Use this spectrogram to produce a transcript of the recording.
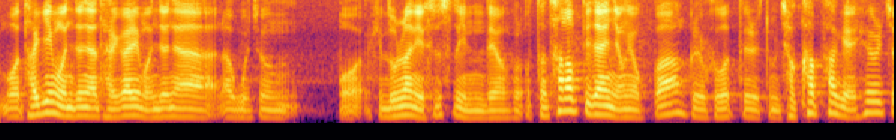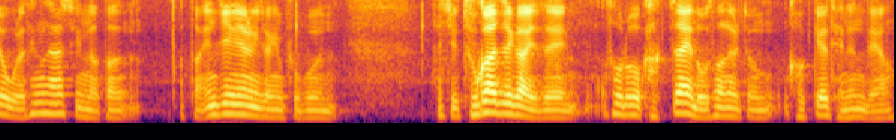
뭐 닭이 먼저냐 달걀이 먼저냐라고 좀 뭐 이렇게 논란이 있을 수도 있는데요. 어떤 산업 디자인 영역과 그리고 그것들을 좀 적합하게 효율적으로 생산할 수 있는 어떤 어떤 엔지니어링적인 부분 사실 두 가지가 이제 서로 각자의 노선을 좀 걷게 되는데요.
